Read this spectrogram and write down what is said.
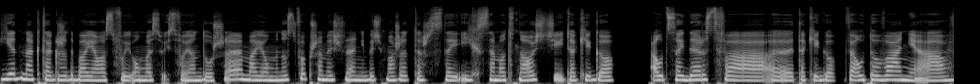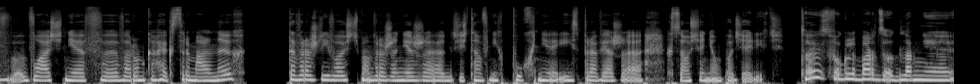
Jednak także dbają o swój umysł i swoją duszę, mają mnóstwo przemyśleń, być może też z tej ich samotności i takiego outsiderstwa, e, takiego wyautowania właśnie w warunkach ekstremalnych, ta wrażliwość mam wrażenie, że gdzieś tam w nich puchnie i sprawia, że chcą się nią podzielić. To jest w ogóle bardzo dla mnie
